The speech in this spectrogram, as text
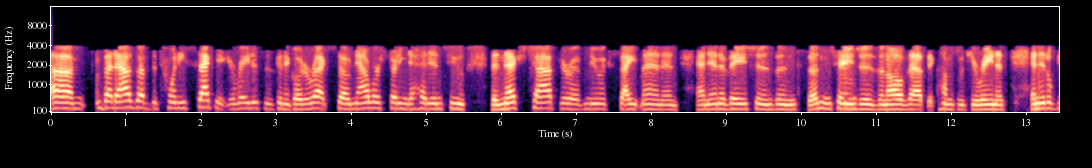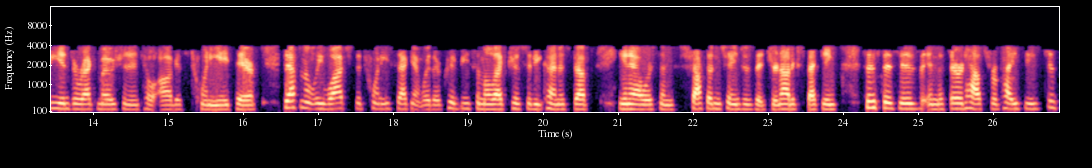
Um, but as of the 22nd, Uranus is going to go direct. So now we're starting to head into the next chapter of new excitement and, and innovations and sudden changes and all of that that comes with Uranus. And it'll be in direct motion until August 28th there. Definitely watch the 22nd where there could be some electricity kind of stuff, you know, or some sudden changes that you're not expecting. Since this is in the third house for Pisces, just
